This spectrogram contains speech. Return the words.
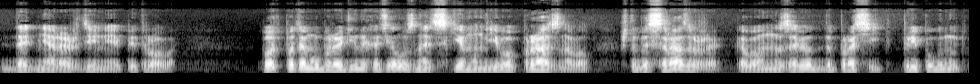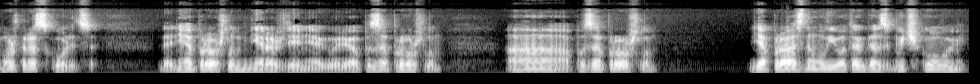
до дня рождения Петрова. Вот потому Бородин и хотел узнать, с кем он его праздновал, чтобы сразу же, кого он назовет, допросить, припугнуть, может, расколется. Да не о прошлом дне рождения я говорю, а позапрошлом. А, а позапрошлом. Я праздновал его тогда с Бычковыми.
